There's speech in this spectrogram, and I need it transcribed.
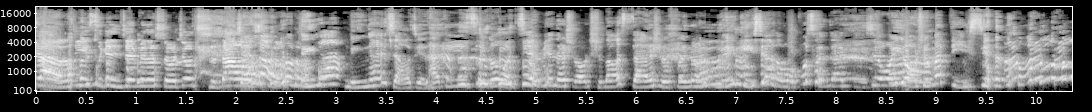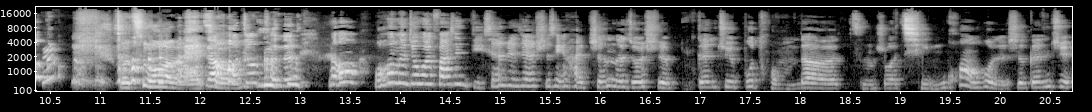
在了。第一次跟你见面的时候就迟到了。林安林安小姐她第一次跟我见面的时候迟到三十分钟，没底线了。我不存在底线，我有什么底线？我错了，然后就可能，然后我后面就会发现底线这件事情还真的就是根据不同的怎么说情况，或者是根据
